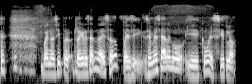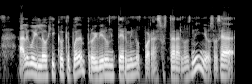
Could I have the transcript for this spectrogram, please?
bueno, sí, pero regresando a eso, pues sí, se me hace algo, y ¿cómo decirlo? Algo ilógico que puedan prohibir un término para asustar a los niños. O sea,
